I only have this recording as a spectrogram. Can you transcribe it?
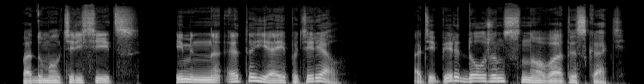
— подумал Тересиец, — «именно это я и потерял. А теперь должен снова отыскать».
